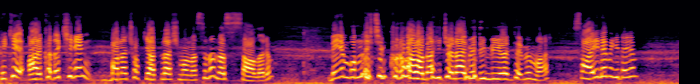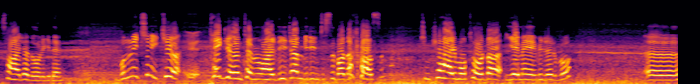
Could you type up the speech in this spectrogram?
Peki arkadakinin bana çok yaklaşmamasını nasıl sağlarım? Benim bunun için kuru havada hiç önermediğim bir yöntemim var. Sahile mi gidelim? Sahile doğru gidelim. Bunun için iki e, tek yöntemi var diyeceğim. Birincisi bana kalsın. Çünkü her motorda yemeyebilir bu. Ee,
